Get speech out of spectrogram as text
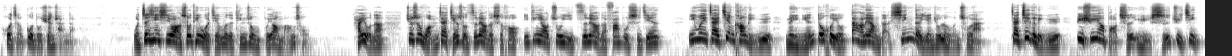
或者过度宣传的。我真心希望收听我节目的听众不要盲从。还有呢，就是我们在检索资料的时候，一定要注意资料的发布时间，因为在健康领域，每年都会有大量的新的研究论文出来，在这个领域必须要保持与时俱进。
